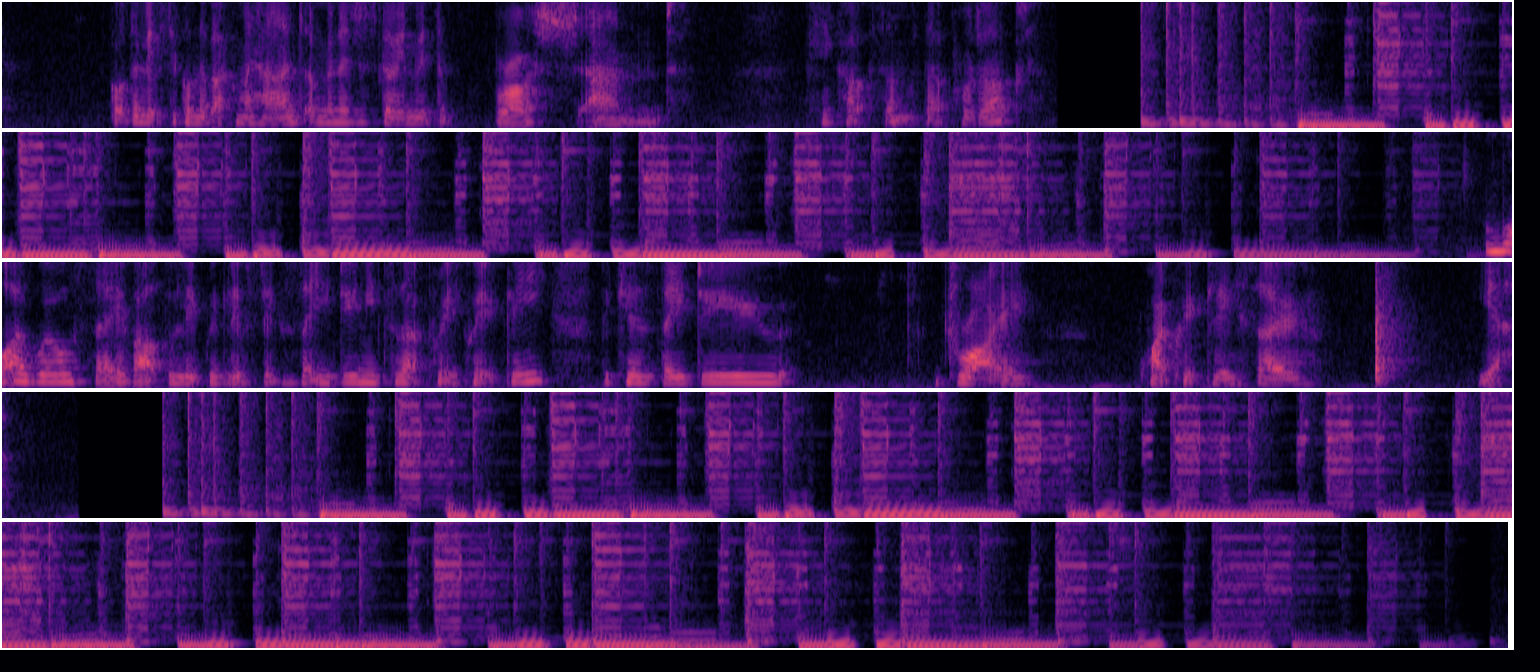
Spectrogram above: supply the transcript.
got the lipstick on the back of my hand. I'm gonna just go in with the brush and pick up some of that product And what I will say about the liquid lipsticks is that you do need to work pretty quickly because they do dry quite quickly. So yeah.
